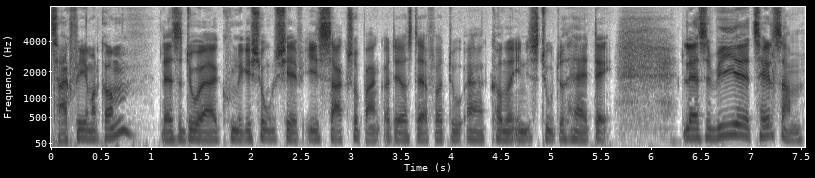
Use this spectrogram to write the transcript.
Tak fordi jeg måtte komme. Lasse, du er kommunikationschef i Saxo Bank, og det er også derfor, at du er kommet ind i studiet her i dag. Lasse, vi øh, talte sammen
